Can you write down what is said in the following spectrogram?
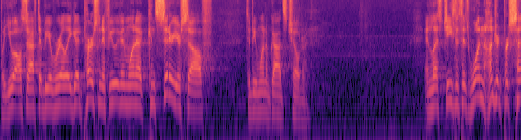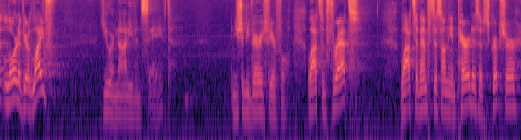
but you also have to be a really good person if you even want to consider yourself to be one of God's children. Unless Jesus is 100% Lord of your life, you are not even saved. And you should be very fearful. Lots of threats, lots of emphasis on the imperatives of Scripture,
